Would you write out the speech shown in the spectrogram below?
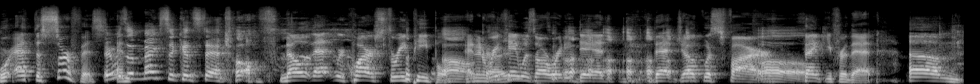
we're at the surface. it was And- a Mexican standoff. no, that requires three people, Oh, and okay. Enrique was already dead. That joke was fired. Oh. Thank you for that. Um,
